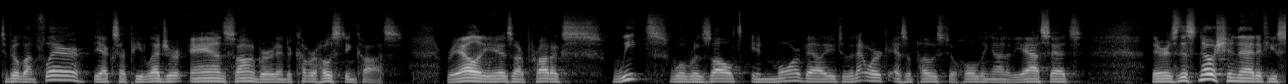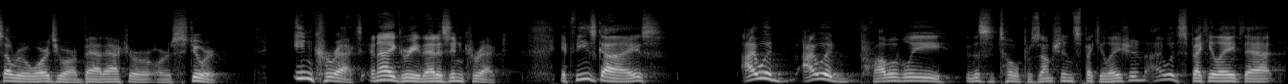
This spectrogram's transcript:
to build on Flare, the XRP Ledger, and Songbird, and to cover hosting costs. Reality is, our product suites will result in more value to the network as opposed to holding onto the assets. There is this notion that if you sell rewards, you are a bad actor or a steward. Incorrect. And I agree, that is incorrect. If these guys, I would, I would probably, this is total presumption, speculation, I would speculate that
